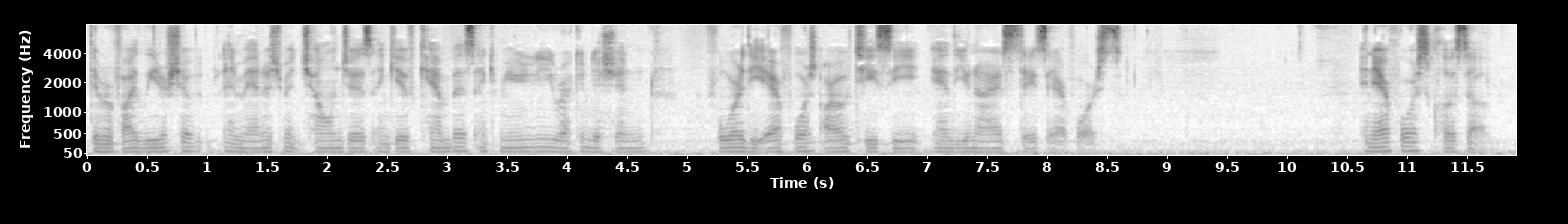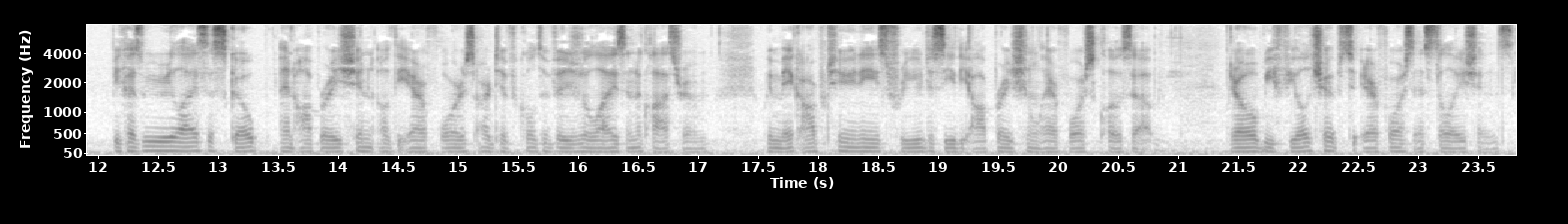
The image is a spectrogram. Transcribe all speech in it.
They provide leadership and management challenges and give campus and community recognition for the Air Force ROTC and the United States Air Force. An Air Force close up. Because we realize the scope and operation of the Air Force are difficult to visualize in a classroom, we make opportunities for you to see the operational Air Force close up. There will be field trips to Air Force installations,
